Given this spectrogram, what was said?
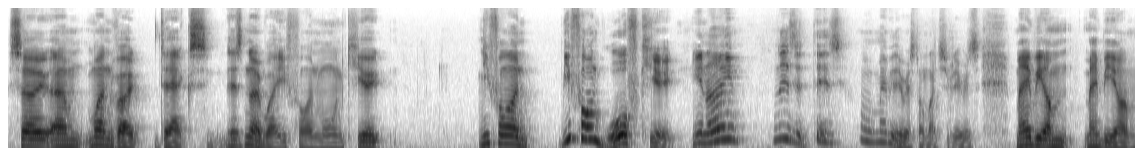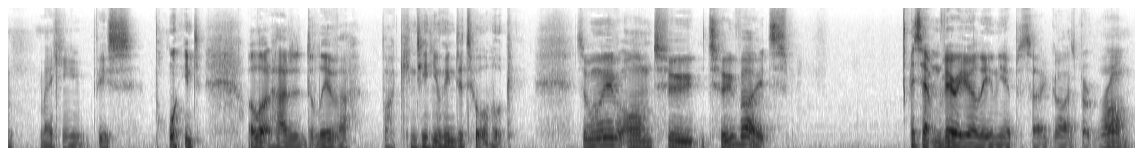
So, um, one vote, Dax. There's no way you find Morn cute. You find you find Worf cute. You know, there's a, there's well, maybe there is not much of a difference. Maybe I'm maybe I'm making this point a lot harder to deliver by continuing to talk. So we'll move on to two votes. This happened very early in the episode, guys, but Rom,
